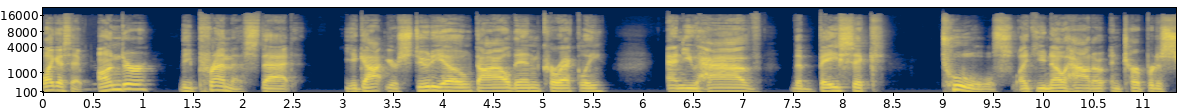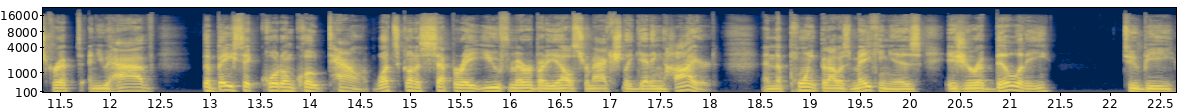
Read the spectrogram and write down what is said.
like I said, under the premise that you got your studio dialed in correctly and you have the basic tools, like you know how to interpret a script and you have the basic quote unquote talent, what's going to separate you from everybody else from actually getting hired? And the point that I was making is, is your ability to be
